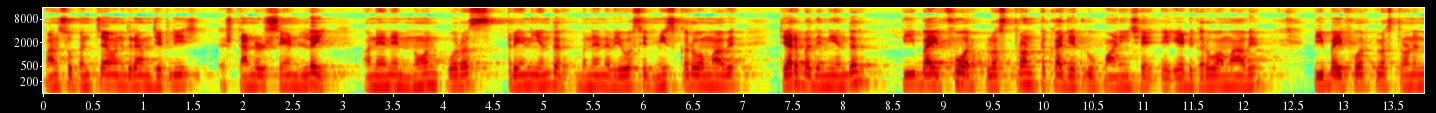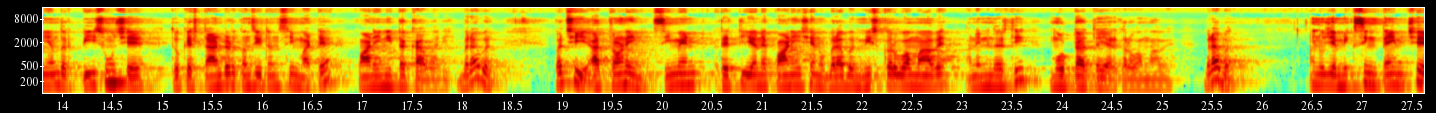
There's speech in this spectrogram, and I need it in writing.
પાંચસો પંચાવન ગ્રામ જેટલી સ્ટાન્ડર્ડ સેન્ડ લઈ અને એને નોન પોરસ ટ્રેની અંદર બંનેને વ્યવસ્થિત મિક્સ કરવામાં આવે. ત્યારબાદ એની અંદર પી બાય ફોર પ્લસ ત્રણ ટકા જેટલું પાણી છે એ એડ કરવામાં આવે. પી બાય ફોર પ્લસ ત્રણની અંદર પી શું છે? તો કે સ્ટાન્ડર્ડ કન્સિસ્ટન્સી માટે પાણીની ટકાવારી. બરાબર? પછી આ ત્રણેય સિમેન્ટ, રેતી અને પાણી છે એનું બરાબર મિક્સ કરવામાં આવે અને એની અંદરથી મોટાર તૈયાર કરવામાં આવે. બરાબર? એનું જે મિક્સિંગ ટાઈમ છે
